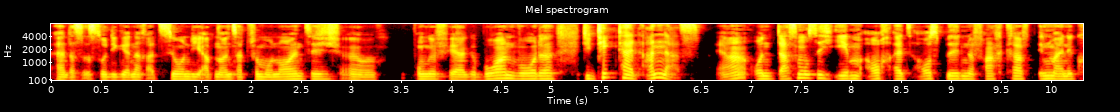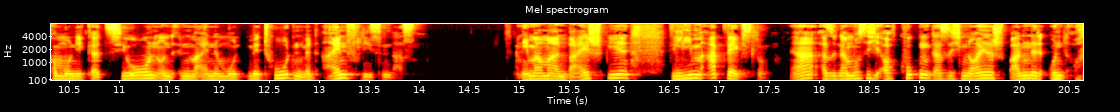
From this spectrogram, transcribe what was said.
äh, das ist so die Generation, die ab 1995 äh, ungefähr geboren wurde, die tickt halt anders. Ja, und das muss ich eben auch als ausbildende Fachkraft in meine Kommunikation und in meine Methoden mit einfließen lassen. Nehmen wir mal ein Beispiel. Die lieben Abwechslung. Ja, also da muss ich auch gucken, dass ich neue, spannende und auch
